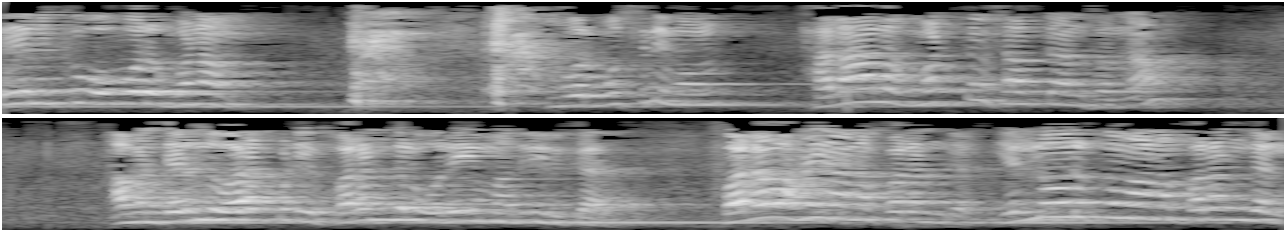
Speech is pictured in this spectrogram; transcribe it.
தேனுக்கு ஒவ்வொரு குணம். ஒரு முஸ்லிமும் ஹலாலை மட்டும் சாப்பிட்டான்னு சொன்னா அவன் தெரிந்து வரக்கூடிய பலன்கள் ஒரே மாதிரி இருக்காது. பல வகையான பலன்கள். எல்லோருக்குமான பலன்கள்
